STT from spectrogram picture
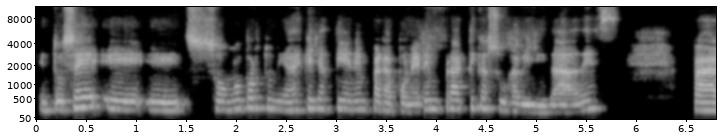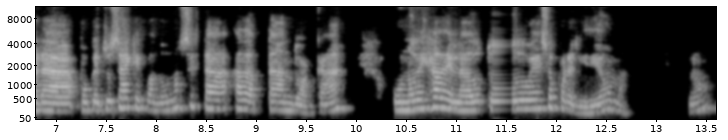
Entonces, eh, eh, son oportunidades que ellas tienen para poner en práctica sus habilidades, para, porque tú sabes que cuando uno se está adaptando acá, uno deja de lado todo eso por el idioma, ¿no?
